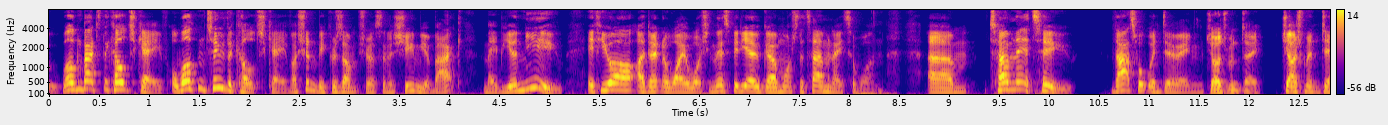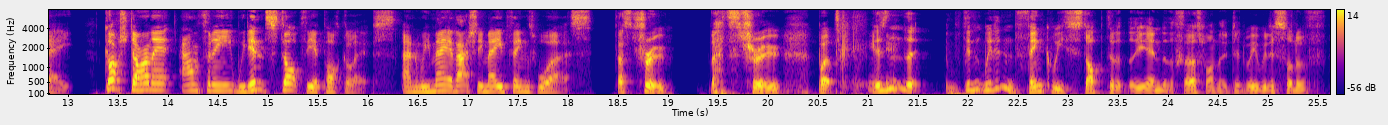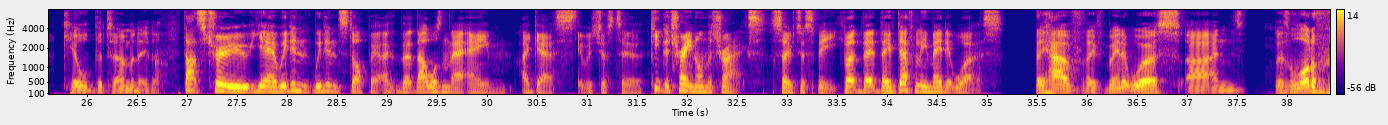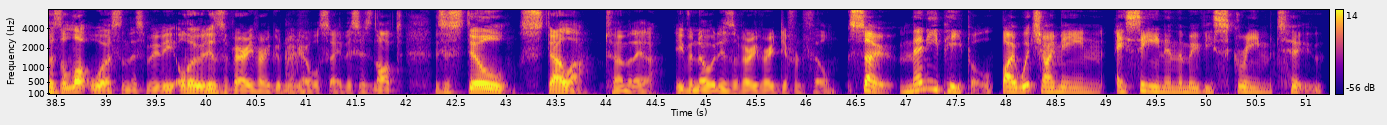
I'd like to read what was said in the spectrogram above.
Hello! Welcome back to the Culture Cave, or welcome to the Culture Cave. I shouldn't be presumptuous and assume you're back. Maybe you're new. If you are, I don't know why you're watching this video. Go and watch the Terminator one. Um, Terminator 2. That's what we're doing. Judgment Day. Judgment Day. Gosh darn it, Anthony, we didn't stop the apocalypse, and we may have actually made things worse. That's true. That's true. But isn't the didn't we didn't think we stopped it at the end of the first one though, did we? We just sort of killed the Terminator. That's true. Yeah, we didn't we didn't stop it. I, that, that wasn't their aim, I guess. It was just to keep the train on the tracks, so to speak. But they, they've definitely made it worse. They have. They've made it worse, uh, and there's a lot of there's a lot worse in this movie. Although it is a very very good movie, I will say. This is not. This is still stellar Terminator, even though it is a very very different film. So many people, by which I mean a scene in the movie Scream 2,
